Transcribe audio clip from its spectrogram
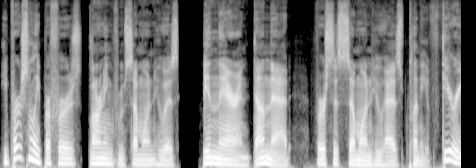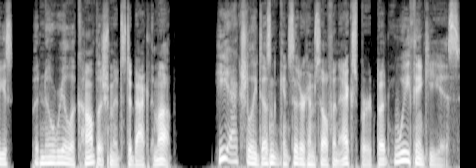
He personally prefers learning from someone who has been there and done that versus someone who has plenty of theories but no real accomplishments to back them up. He actually doesn't consider himself an expert, but we think he is.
